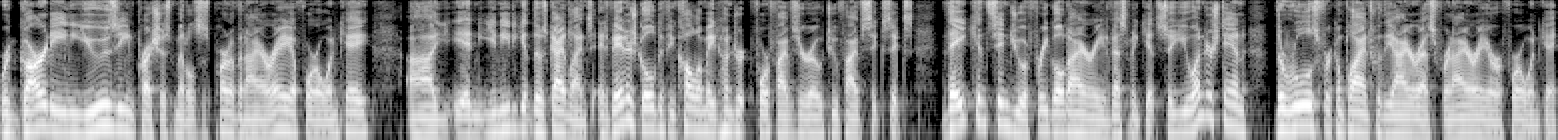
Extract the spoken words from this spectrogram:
regarding using precious metals as part of an IRA, a 401k. Uh, and you need to get those guidelines. Advantage Gold, if you call them 800 450 2566, they can send you a free gold IRA investment kit so you understand the rules for compliance with the IRS for an IRA or a 401k.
